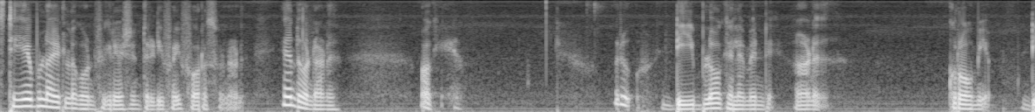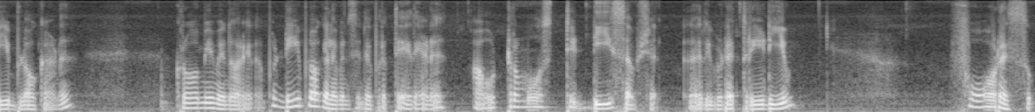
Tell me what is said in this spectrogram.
stable ആയിട്ടുള്ള configuration three d five four s one ആണ്. എന്തുകൊണ്ടാണ്? ഓക്കെ ഒരു ഡി ബ്ലോക്ക് എലമെന്റ് ആണ് ക്രോമിയം ഡി ബ്ലോക്ക് ആണ് ക്രോമിയം എന്ന് പറയുന്നത്. അപ്പോൾ ഡി ബ്ലോക്ക് എലമെൻസിന്റെ പ്രത്യേകതയാണ് ഔട്ടർ മോസ്റ്റ് ഡി സബ്ഷൽ അതായത് ഇവിടെ ത്രീ ഡിയും ഫോർ എസും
